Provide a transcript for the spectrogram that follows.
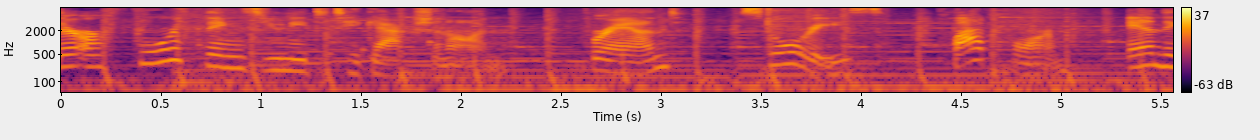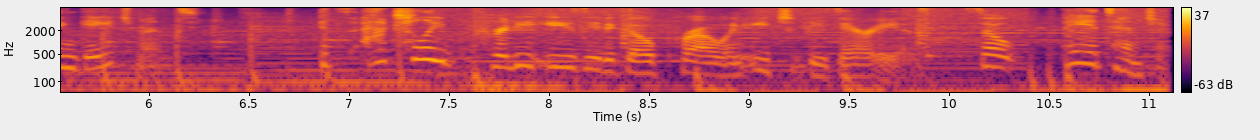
there are four things you need to take action on. Brand, stories, platform, and engagement. It's actually pretty easy to go pro in each of these areas, so pay attention.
